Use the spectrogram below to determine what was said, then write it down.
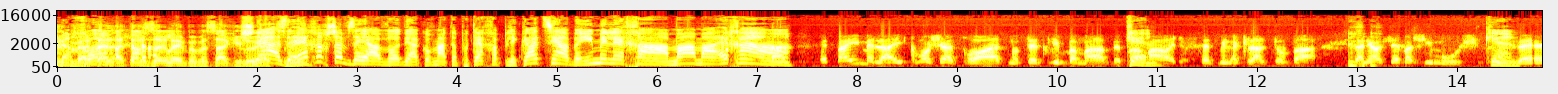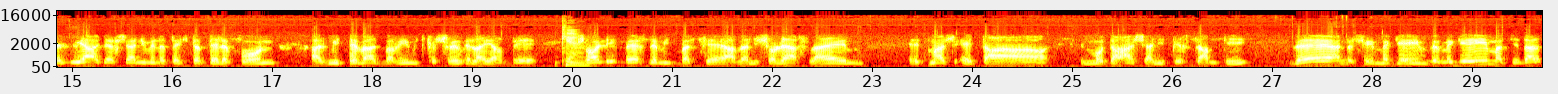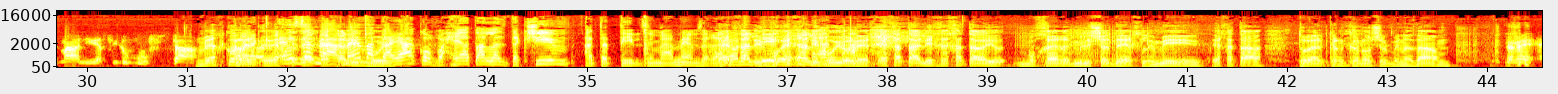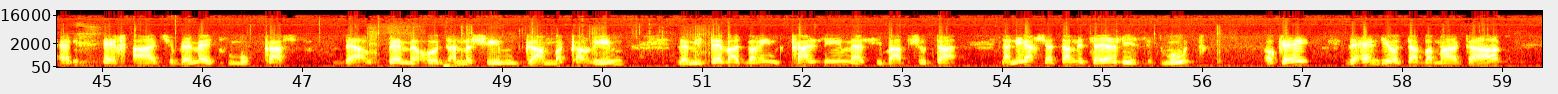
נכון. ואתה אתה עוזר להם במסע הגילוי שנייה, אז העצמי? איך עכשיו זה יעבוד, יעקב? מה, אתה פותח אפליקציה, באים אליך, מה, מה, איך ה... הם באים אליי, כמו שאת רואה, את נותנת לי במה, ובמה כן. יוצאת מן הכלל טובה, ואני עושה בה שימוש, כן. ומיד איך שאני מנתק את הטלפון, אז מטבע הדברים מתקשרים אליי הרבה, כן. שואלים איך זה מתבצע, ואני שולח להם את, מה, ש- את המודעה שאני פרסמתי, ואנשים מגיעים ומגיעים, את יודעת מה, אני אפילו מופתע. ואיך כל אבל ה- איך- איזה מהמם הליווי? אתה, יעקב, בחייאת אללה, תקשיב, אתה טיל, זה מהמם, זה איך רעיון הליווי, אדיר. איך הליווי הולך, איך התהליך, איך אתה בוחר מי לשדך, למי, איך אתה טועה על קנקנו של בן אדם? תראה, אני אחד שבאמת מוקף בהרבה מאוד אנשים, גם מכרים, ומטבע הדברים קל לי מהסיבה הפשוטה. נניח שאתה מצייר לי איזה דמות, אוקיי? ואין לי אותה במאגר,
